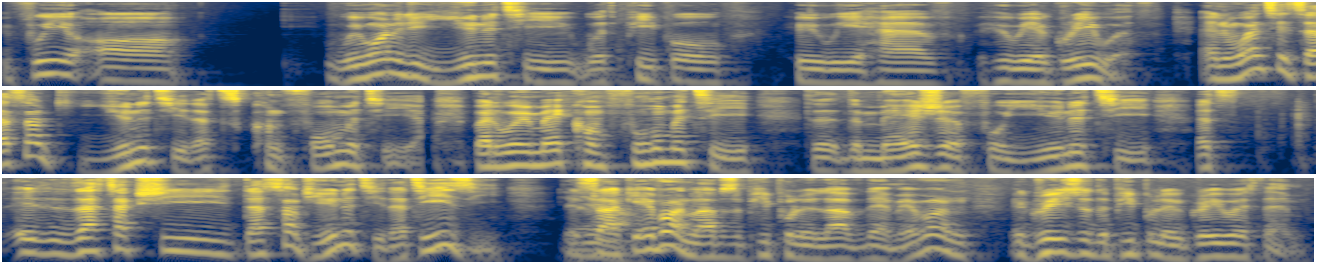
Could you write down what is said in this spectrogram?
if we are, we want to do unity with people who we have who we agree with. And in one sense, that's not unity, that's conformity. But when we make conformity the, the measure for unity, that's it, that's actually that's not unity. That's easy. It's Yeah. like everyone loves the people who love them. Everyone agrees with the people who agree with them.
